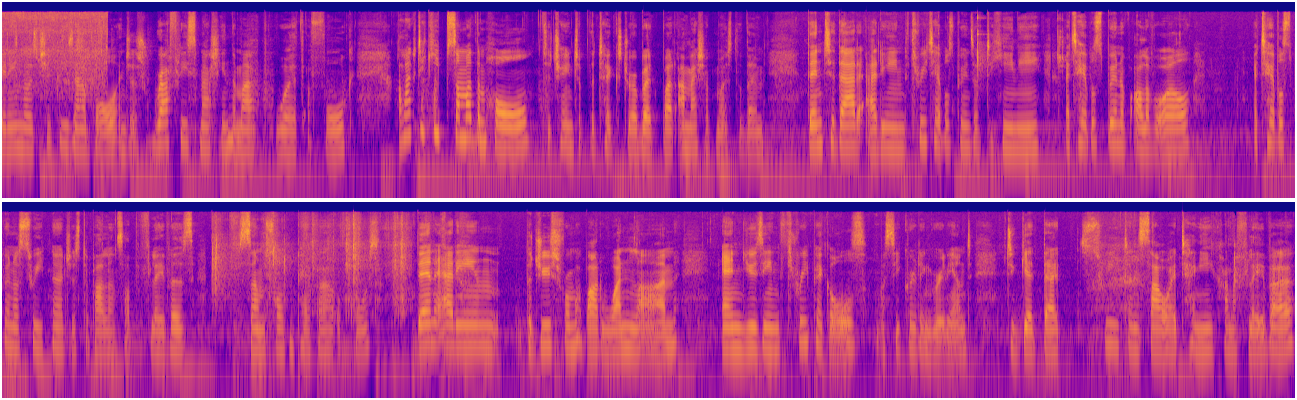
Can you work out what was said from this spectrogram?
getting those chickpeas in a bowl and just roughly smashing them up with a fork. I like to keep some of them whole to change up the texture a bit, but I mash up most of them. Then to that, adding three tablespoons of tahini, a tablespoon of olive oil, a tablespoon of sweetener just to balance out the flavors, some salt and pepper, of course. Then adding the juice from about one lime and using three pickles, my secret ingredient, to get that sweet and sour, tangy kind of flavor.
